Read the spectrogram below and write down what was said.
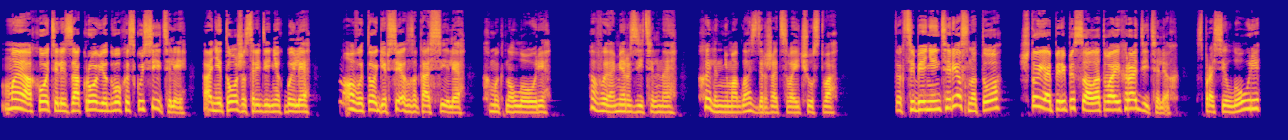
«Мы охотились за кровью двух искусителей, они тоже среди них были. Но в итоге всех закосили», — хмыкнул Лоури. «Вы омерзительная». Хелен не могла сдержать свои чувства. «Так тебе не интересно то, что я переписал о твоих родителях?» — спросил Лоури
